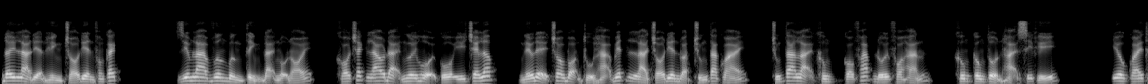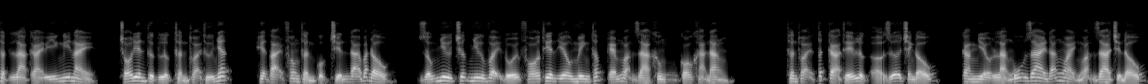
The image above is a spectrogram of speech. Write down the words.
đây là điển hình chó điên phong cách. Diêm la vương bừng tỉnh đại ngộ nói, khó trách lao đại ngươi hội cố ý che lấp, nếu để cho bọn thủ hạ biết là chó điên đoạt chúng ta quái, chúng ta lại không có pháp đối phó hắn, không công tổn hại sĩ khí yêu quái thật là cái ý nghĩ này, chó điên thực lực thần thoại thứ nhất, hiện tại phong thần cuộc chiến đã bắt đầu, giống như trước như vậy đối phó thiên yêu minh thấp kém ngoạn gia không có khả năng. Thần thoại tất cả thế lực ở giữa tranh đấu, càng nhiều là ngũ giai đã ngoài ngoạn gia chiến đấu,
